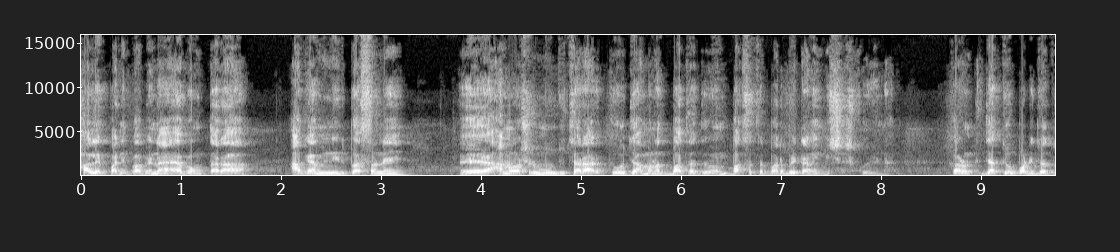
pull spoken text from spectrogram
হালে পানি পাবে না এবং তারা আগামী নির্বাচনে আনোয়ার মঞ্জু ছাড়া আর কেউ জামানত বাঁচাতে বাঁচাতে পারবে এটা আমি বিশ্বাস করি না। কারণ জাতীয় পার্টি যত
